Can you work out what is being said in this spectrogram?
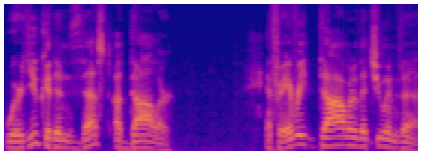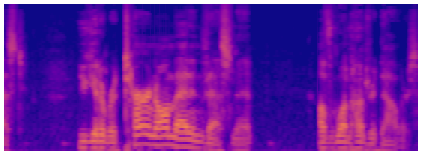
where you could invest a dollar, and for every dollar that you invest, you get a return on that investment of $100?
